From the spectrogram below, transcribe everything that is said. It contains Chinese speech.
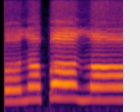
巴拉巴拉。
